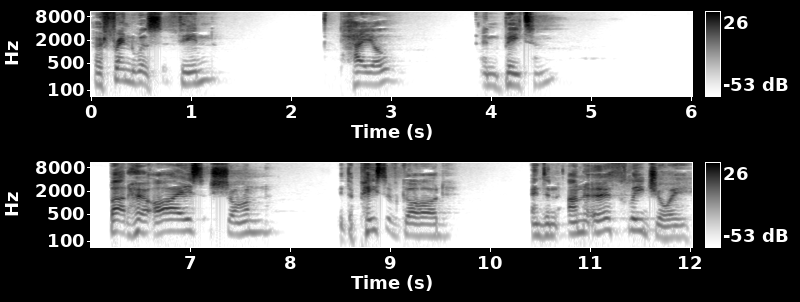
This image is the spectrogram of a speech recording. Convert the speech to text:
Her friend was thin, pale, and beaten, but her eyes shone with the peace of God and an unearthly joy.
